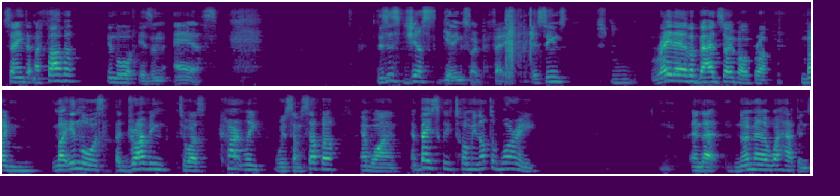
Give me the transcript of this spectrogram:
saying that my father-in-law is an ass. This is just getting so pathetic. It seems right out of a bad soap opera. My my in-laws are driving to us currently with some supper and wine, and basically told me not to worry, and that no matter what happens,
